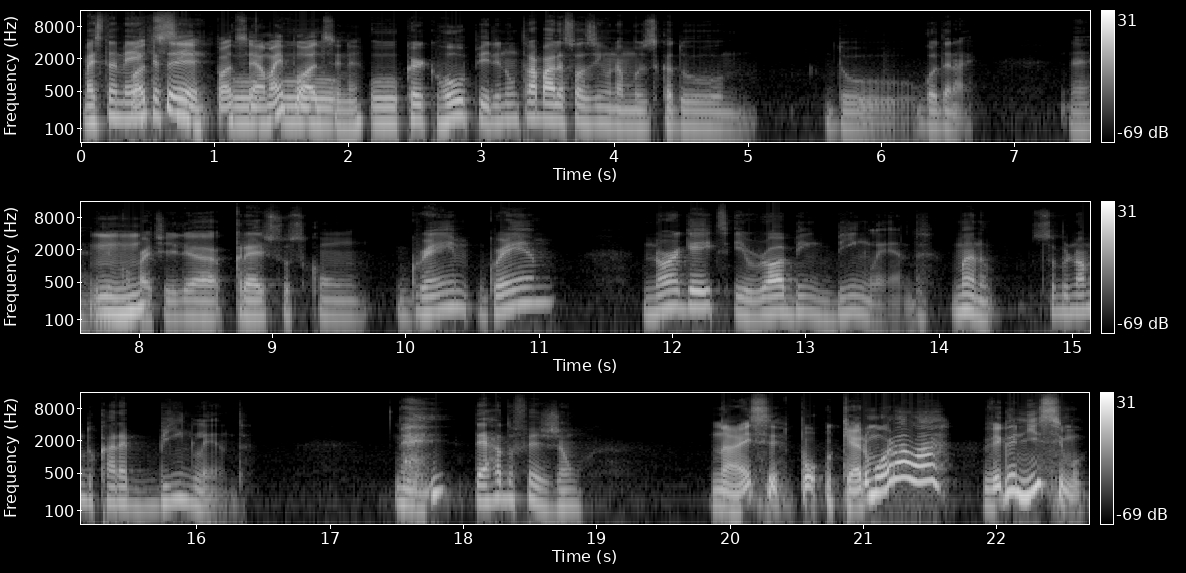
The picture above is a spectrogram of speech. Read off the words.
Mas também pode é que, ser, assim, pode o, ser, é uma hipótese, o, né? O Kirk Hope, ele não trabalha sozinho na música do, do GoldenEye. Né? Ele uhum. compartilha créditos com Graham, Graham Norgate e Robin Beanland. Mano, o sobrenome do cara é Beanland. Terra do feijão. Nice. Pô, eu quero morar lá. Veganíssimo.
